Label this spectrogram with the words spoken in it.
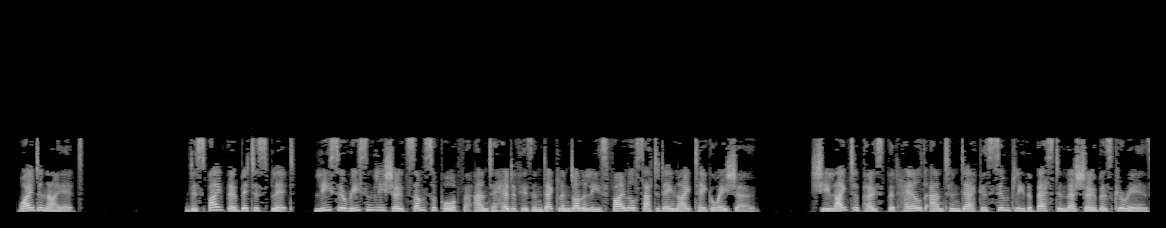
why deny it? Despite their bitter split, Lisa recently showed some support for Ant ahead of his and Declan Donnelly's final Saturday night takeaway show. She liked a post that hailed Ant and Dec as simply the best in their showbiz careers.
